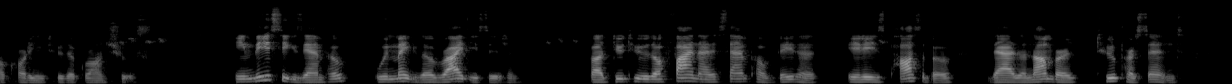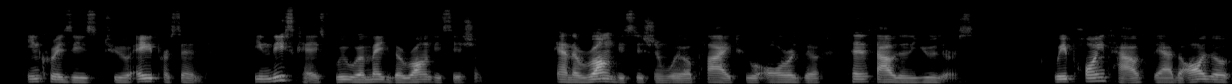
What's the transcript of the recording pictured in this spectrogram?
according to the ground truth. In this example, we make the right decision, but due to the finite sample of data, it is possible that the number 2% increases to 8%. In this case, we will make the wrong decision, and the wrong decision will apply to all the 10,000 users. We point out that although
